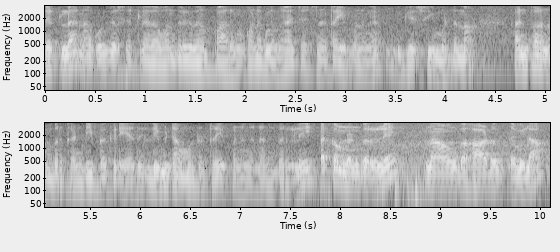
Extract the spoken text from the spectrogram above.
செட்டில் நான் கொடுக்குற செட்டில் ஏதாவது வந்திருக்குதான்னு பாருங்கள் கணக்கில் மேட்ச் ஆச்சுன்னா ட்ரை பண்ணுங்கள் இது கெஸ்ஸிங் மட்டும்தான். கன்ஃபார்ம் நம்பர் கண்டிப்பாக கிடையாது. லிமிட்டாக மட்டும் ட்ரை பண்ணுங்கள் நண்பர்களே. வணக்கம் நண்பர்களே. நான் உங்கள் ஹார்ட் ஒர்க் தமிழா. 있나?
